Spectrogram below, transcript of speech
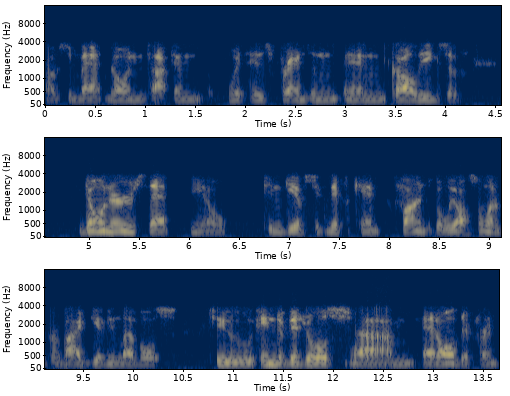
obviously Matt going and talking with his friends and and colleagues of donors that you know can give significant funds, but we also want to provide giving levels to individuals um, at all different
